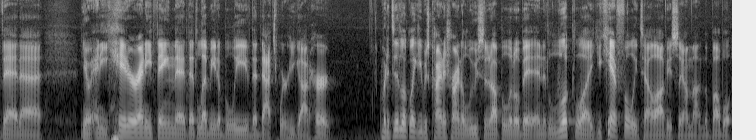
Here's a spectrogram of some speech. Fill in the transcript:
that uh, you know any hit or anything that that led me to believe that that's where he got hurt but it did look like he was kind of trying to loosen it up a little bit and it looked like you can't fully tell obviously i'm not in the bubble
